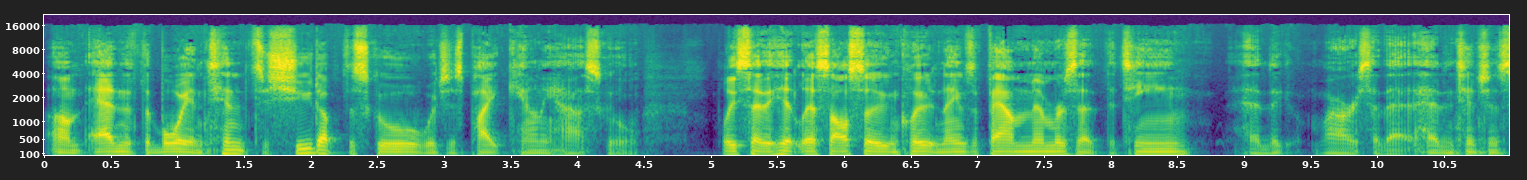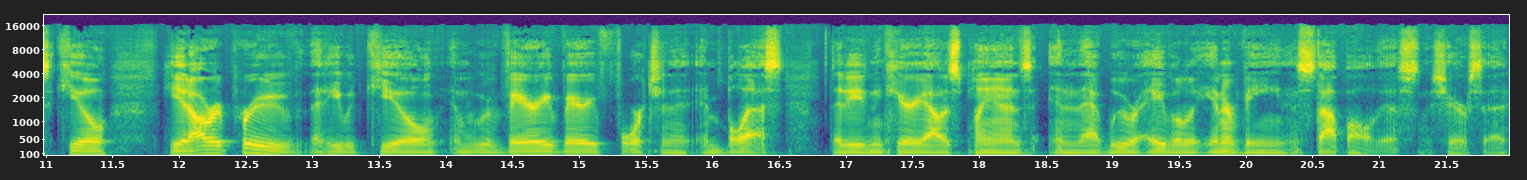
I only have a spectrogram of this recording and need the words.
um, adding that the boy intended to shoot up the school, which is Pike County High School. Police say the hit list also included names of family members that the teen had the I already said that had intentions to kill. He had already proved that he would kill, and we were very, very fortunate and blessed that he didn't carry out his plans and that we were able to intervene and stop all this, the sheriff said.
